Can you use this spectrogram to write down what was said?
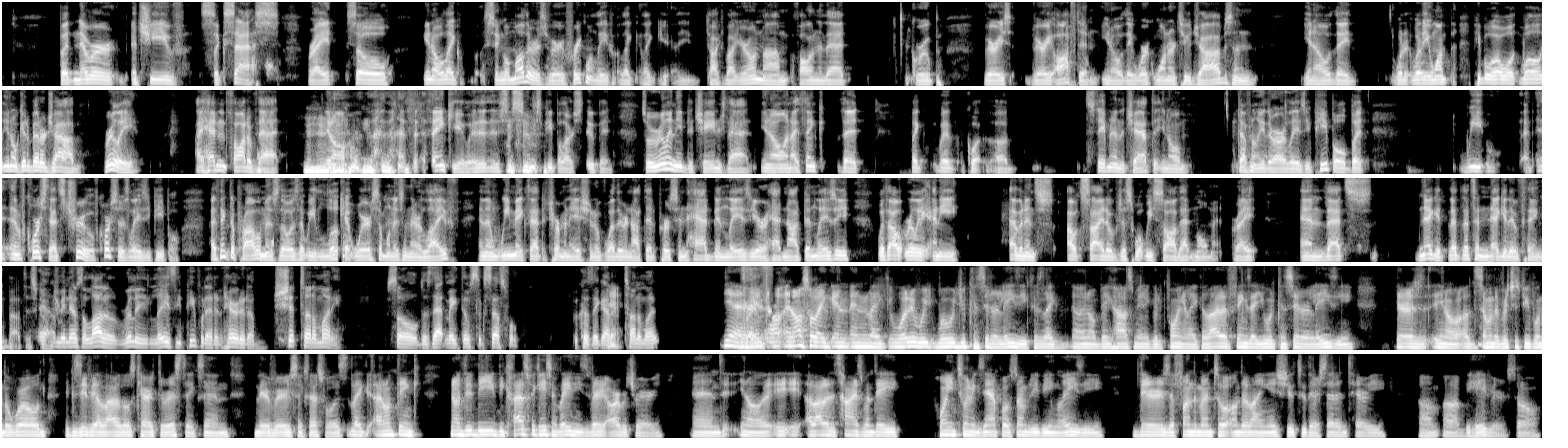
but never achieve success, right? So you know, like single mothers very frequently, like like you, you talked about your own mom, fall into that group very very often. You know, they work one or two jobs, and you know they what what do you want? People will well, well, you know, get a better job. Really, I hadn't thought of that. Mhm. You know, thank you. It, it just assumes people are stupid. So we really need to change that. You know, and I think that like with uh, statement in the chat that you know definitely there are lazy people, but we and of course that's true. Of course there's lazy people. I think the problem is though is that we look at where someone is in their life and then we make that determination of whether or not that person had been lazy or had not been lazy without really any evidence outside of just what we saw that moment, right? And that's negative that, that's a negative thing about this Yeah. I mean, there's a lot of really lazy people that inherited a shit ton of money. So does that make them successful because they got Yeah. a ton of money? Yeah, Right. and, and also like and, and like what do we what would you consider lazy? Because like uh, you know, Big House made a good point. Like a lot of things that you would consider lazy, there's you know uh, some of the richest people in the world exhibit a lot of those characteristics, and they're very successful. It's like I don't think you know the the, the classification of lazy is very arbitrary, and you know it, it, a lot of the times when they point to an example of somebody being lazy, there is a fundamental underlying issue to their sedentary um, uh, behavior. So.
